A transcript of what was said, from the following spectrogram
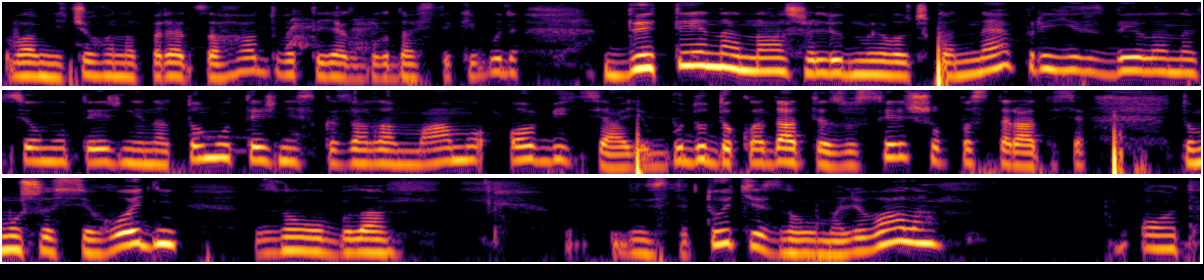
вам нічого наперед загадувати, як Бог дасть, так і буде. Дитина наша Людмилочка не приїздила на цьому тижні. На тому тижні сказала: мамо, обіцяю, буду докладати зусиль, щоб постаратися. Тому що сьогодні знову була в інституті, знову малювала. От.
